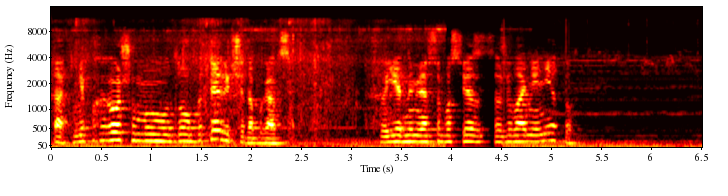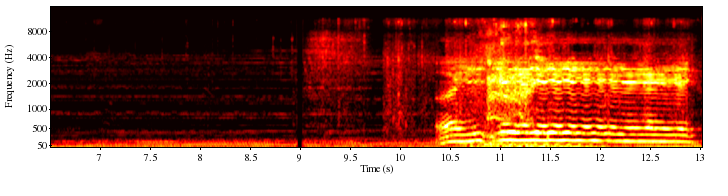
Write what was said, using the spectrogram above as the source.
Так, мне по-хорошему до Бетерича добраться. С военными особо связаться желания нету. Ай-яй-яй-яй-яй-яй-яй-яй-яй-яй-яй.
